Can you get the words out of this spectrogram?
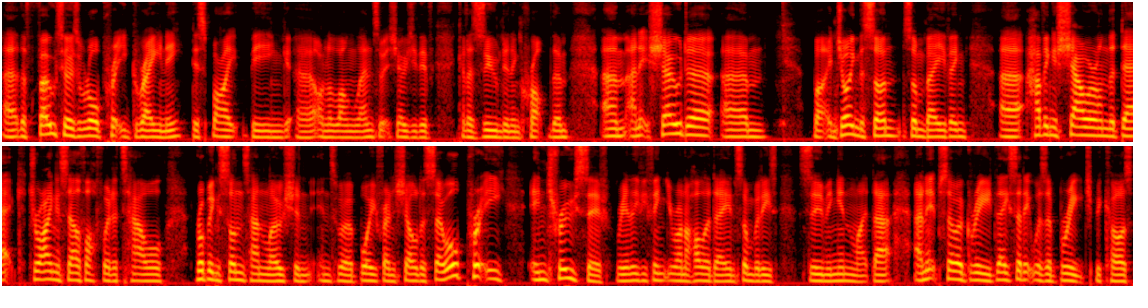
Uh, the photos were all pretty grainy, despite being uh, on a long lens, so it shows you they've kind of zoomed in and cropped them. Um, and it showed a um, but enjoying the sun, sunbathing, uh, having a shower on the deck, drying herself off with a towel, rubbing suntan lotion into her boyfriend's shoulder. So, all pretty intrusive, really, if you think you're on a holiday and somebody's zooming in like that. And Ipso agreed. They said it was a breach because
